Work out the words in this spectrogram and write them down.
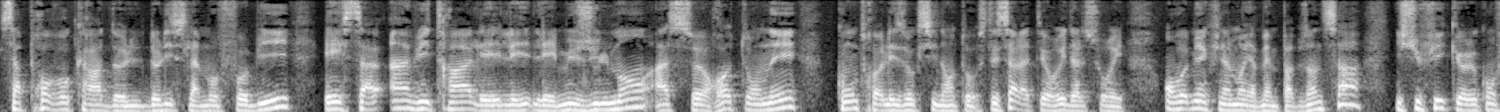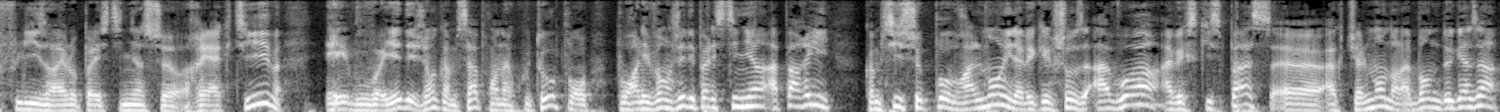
ça provoquera de, l'islamophobie et ça invitera les, les, musulmans à se retourner contre les Occidentaux. C'était ça la théorie d'Al-Souri. On voit bien que finalement, il n'y a même pas besoin de ça. Il suffit que le conflit israélo-palestinien se réactive et vous voyez des gens comme ça prendre un couteau pour, pour aller venger des Palestiniens à Paris. Comme si ce pauvre Allemand, il avait quelque chose à voir avec ce qui se passe euh, actuellement dans la bande de Gaza.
